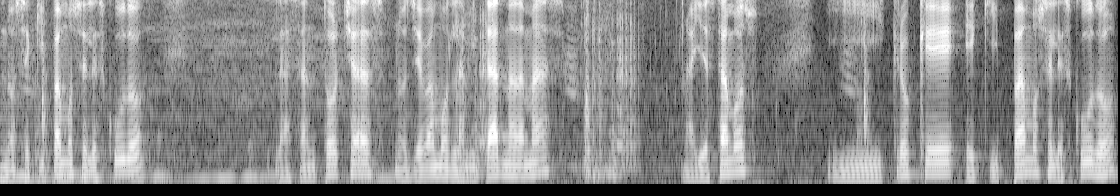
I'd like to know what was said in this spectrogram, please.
Nos equipamos el escudo. Las antorchas nos llevamos la mitad nada más. Ahí estamos. Y creo que equipamos el escudo.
